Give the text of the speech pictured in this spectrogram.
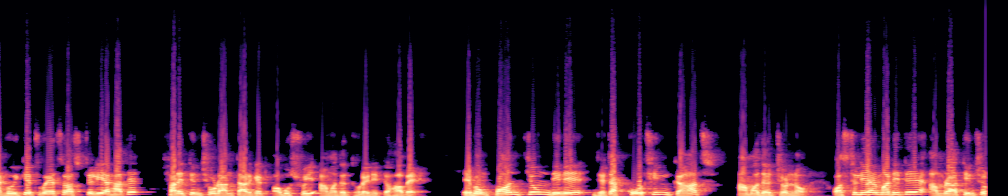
এক উইকেট রয়েছে অস্ট্রেলিয়ার হাতে। সাড়ে তিনশো রান টার্গেট অবশ্যই আমাদের ধরে নিতে হবে। এবং পঞ্চম দিনে যেটা কঠিন কাজ আমাদের জন্য, অস্ট্রেলিয়ার মাটিতে আমরা তিনশো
